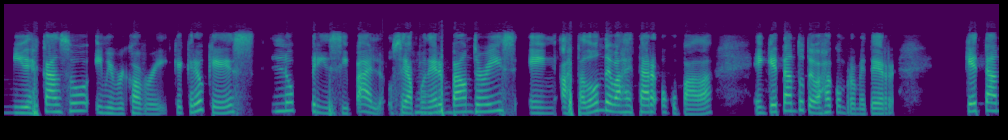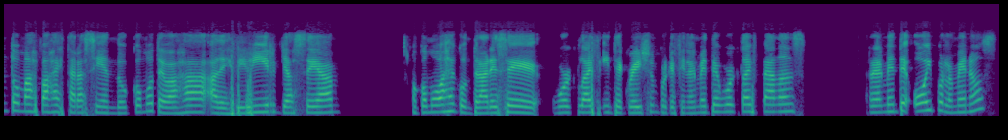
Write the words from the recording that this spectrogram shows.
mi descanso y mi recovery, que creo que es lo principal, o sea, poner boundaries en hasta dónde vas a estar ocupada, en qué tanto te vas a comprometer, qué tanto más vas a estar haciendo, cómo te vas a, desvivir, ya sea, o cómo vas a encontrar ese work-life integration, porque finalmente work-life balance, realmente hoy por lo menos,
